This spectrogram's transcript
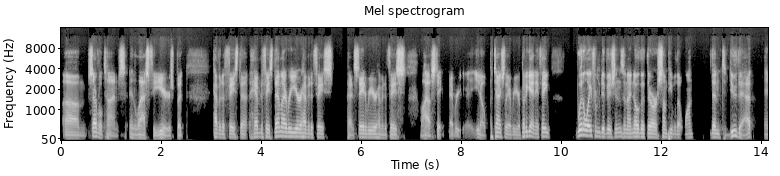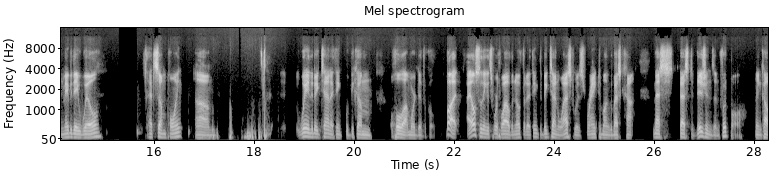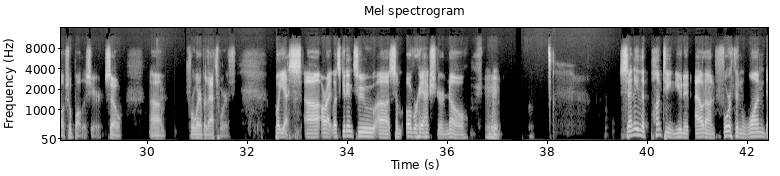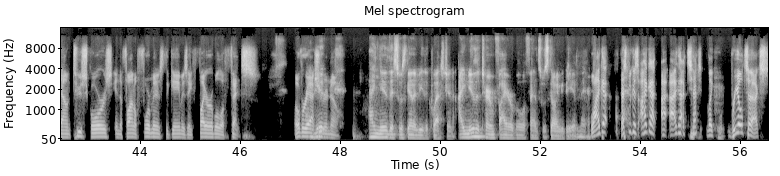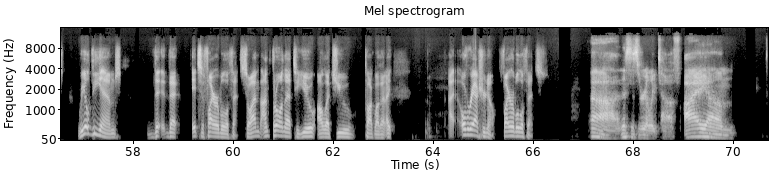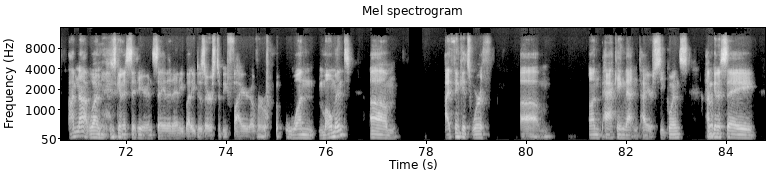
um, several times in the last few years, but having to face them, having to face them every year, having to face Penn State every year, having to face Ohio State every, you know, potentially every year. But again, if they went away from divisions, and I know that there are some people that want them to do that, and maybe they will at some point. Um, winning the Big Ten, I think, would become a whole lot more difficult. But I also think it's worthwhile to note that I think the Big Ten West was ranked among the best co- best, best divisions in football in college football this year. So, um, for whatever that's worth. But yes, uh, all right. Let's get into uh, some overreaction or no. Mm-hmm. Sending the punting unit out on fourth and one, down two scores in the final four minutes of the game is a fireable offense. Overreaction or no? I knew this was going to be the question. I knew the term fireable offense was going to be in there. Well, I got that's because I got I, I got text like real text, real DMs that that it's a fireable offense. So I'm I'm throwing that to you. I'll let you talk about that. I, I overreaction, no fireable offense. Ah, this is really tough. I um I'm not one who's going to sit here and say that anybody deserves to be fired over one moment. Um, I think it's worth um, unpacking that entire sequence. Sure. I'm going to say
